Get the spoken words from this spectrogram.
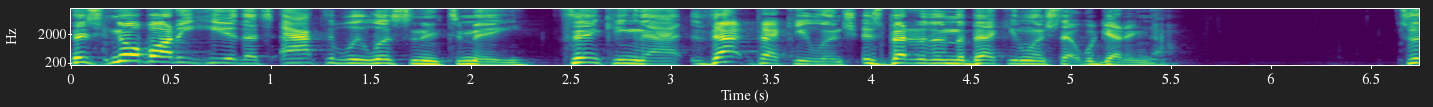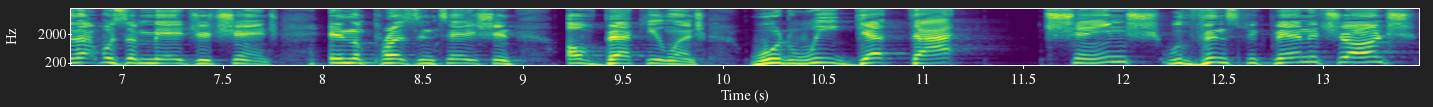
there's nobody here that's actively listening to me thinking that that Becky Lynch is better than the Becky Lynch that we're getting now. So that was a major change in the presentation of Becky Lynch. Would we get that change with Vince McMahon in charge?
